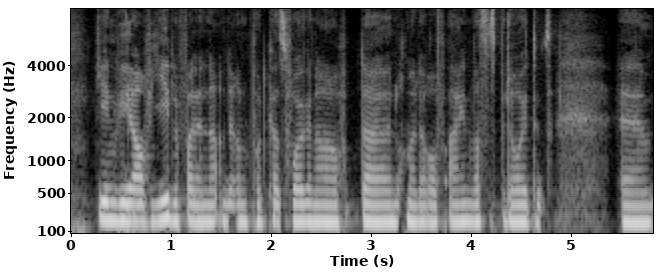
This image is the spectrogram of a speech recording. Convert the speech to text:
gehen wir auf jeden Fall in einer anderen Podcast-Folge noch, da nochmal darauf ein, was es bedeutet, ähm,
